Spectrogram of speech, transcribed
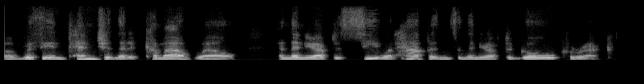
uh, with the intention that it come out well, and then you have to see what happens, and then you have to go correct.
